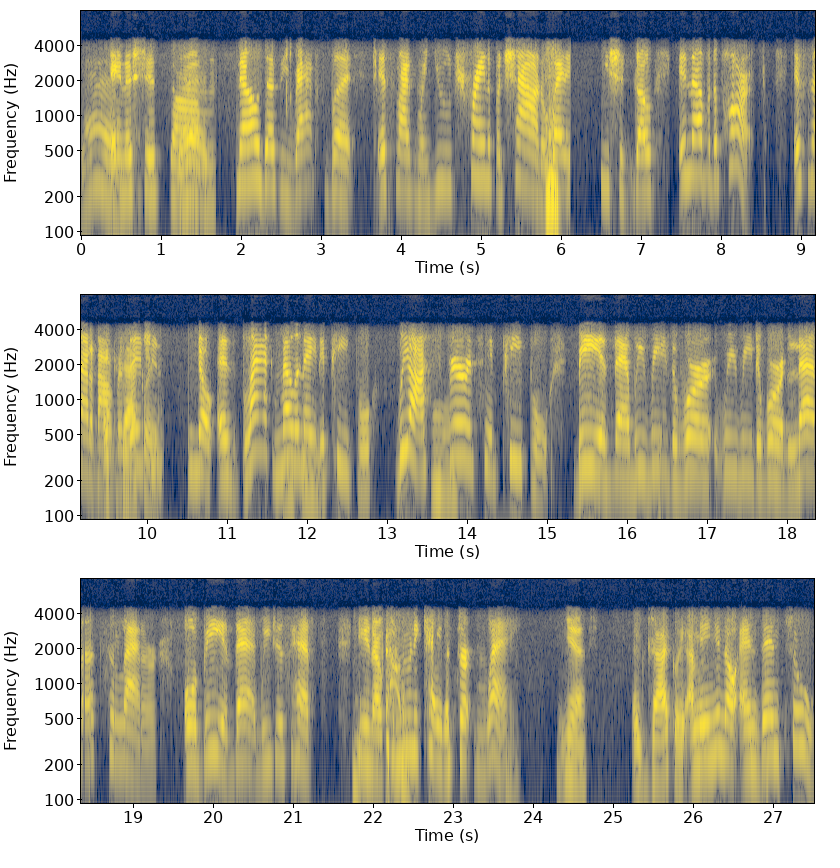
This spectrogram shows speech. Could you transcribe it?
Yes. and it's just um not only does he raps but it's like when you train up a child the way he should go it never departs it's not about Exactly. religion you know as black mm-hmm. melanated people we are mm-hmm. spirited people be it that we read the word we read the word letter to letter or be it that we just have you know mm-hmm. communicate a certain way Yes. Exactly. I mean, you know, and then too,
